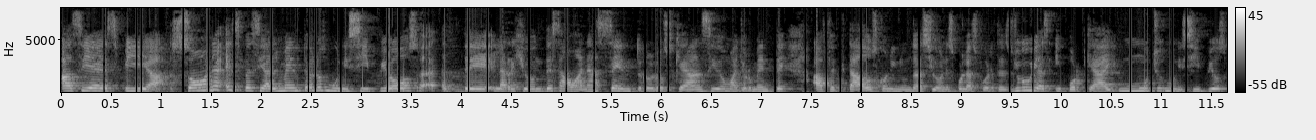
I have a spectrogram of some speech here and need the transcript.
Así es, Pía. Son especialmente los municipios de la región de Sabana Centro los que han sido mayormente afectados con inundaciones por las fuertes lluvias y porque hay muchos municipios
